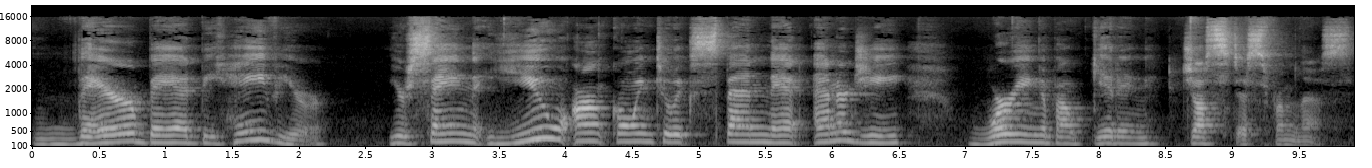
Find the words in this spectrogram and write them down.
their bad behavior. You're saying that you aren't going to expend that energy worrying about getting justice from this.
